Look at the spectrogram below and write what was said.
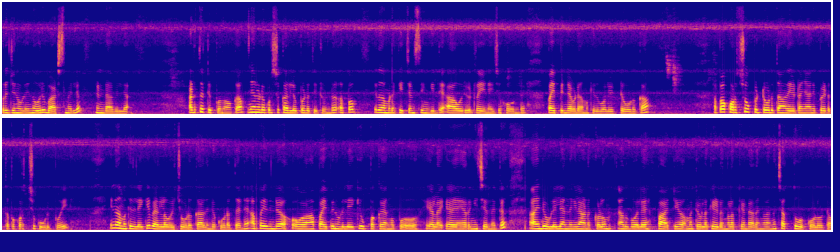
ഫ്രിഡ്ജിനുള്ളിൽ നിന്ന് ഒരു ബാഡ് സ്മെല്ലും ഉണ്ടാവില്ല. അടുത്ത ടിപ്പ് നോക്കാം. ഞാനിവിടെ കുറച്ച് കല്ലുപ്പ് എടുത്തിട്ടുണ്ട്. അപ്പം ഇത് നമ്മുടെ കിച്ചൺ സിങ്കിന്റെ ആ ഒരു ഡ്രെയിനേജ് ഹോളിന്റെ പൈപ്പിന്റെ അവിടെ നമുക്ക് ഇതുപോലെ ഇട്ട് കൊടുക്കാം. അപ്പോൾ കുറച്ച് ഉപ്പിട്ട് കൊടുത്താൽ മതി കേട്ടോ. ഞാനിപ്പോൾ എടുത്തപ്പോൾ കുറച്ച് കൂടിപ്പോയി. ഇനി നമുക്കിതിലേക്ക് വെള്ളം ഒഴിച്ചു കൊടുക്കുക അതിന്റെ കൂടെ തന്നെ. അപ്പോൾ ഇതിന്റെ ആ പൈപ്പിനുള്ളിലേക്ക് ഉപ്പൊക്കെ അങ്ങ് ഇറങ്ങി ചെന്നിട്ട് അതിന്റെ ഉള്ളിൽ എന്തെങ്കിലും അണുക്കളും അതുപോലെ പാറ്റയോ മറ്റുള്ള കീടങ്ങളൊക്കെ ഉണ്ട് അതുങ്ങൾ അങ്ങ് ചത്തു വെക്കോളൂ കേട്ടോ.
